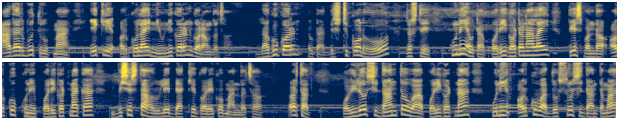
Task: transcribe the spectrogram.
आधारभूत रूपमा एकले अर्कोलाई न्यूनीकरण गराउँदछ। लघुकरण एउटा दृष्टिकोण हो जसले कुनै एउटा परिघटनालाई त्यसभन्दा अर्को कुनै परिघटनाका विशेषताहरूले व्याख्या गरेको मान्दछ। अर्थात् पहिलो सिद्धान्त वा परिघटना कुनै अर्को वा दोस्रो सिद्धान्तमा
